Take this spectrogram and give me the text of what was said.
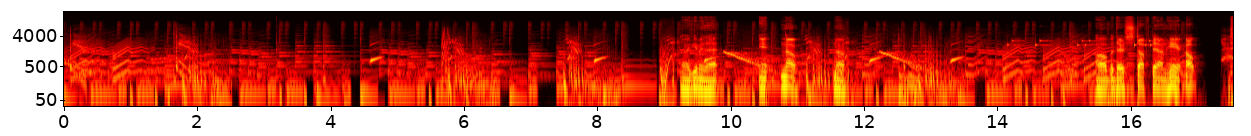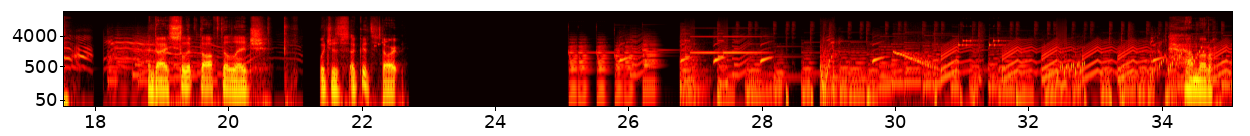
Give me that. Eh, no. No. Oh, but there's stuff down here. Oh. and I slipped off the ledge. Which is a good start. Hammer.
